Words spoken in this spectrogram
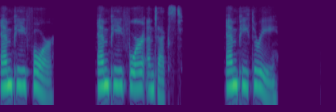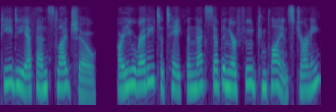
MP4, MP4 and text, MP3, PDF and slideshow. Are you ready to take the next step in your food compliance journey?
